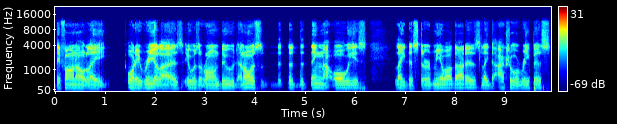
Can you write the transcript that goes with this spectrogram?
they found out like or they realized it was the wrong dude, and always the the, the thing that always like disturbed me about that is like the actual rapist,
